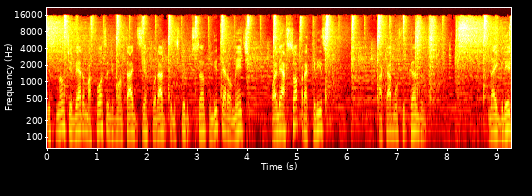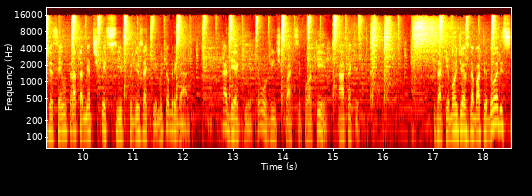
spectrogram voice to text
E se não tiver uma força de vontade de ser curado pelo Espírito Santo, literalmente, olhar só para Cristo, acabam ficando na igreja sem um tratamento específico, diz aqui. Muito obrigado. Cadê aqui? Tem um ouvinte que participou aqui? Ah, tá aqui. Aqui, bom dia aos debatedores.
